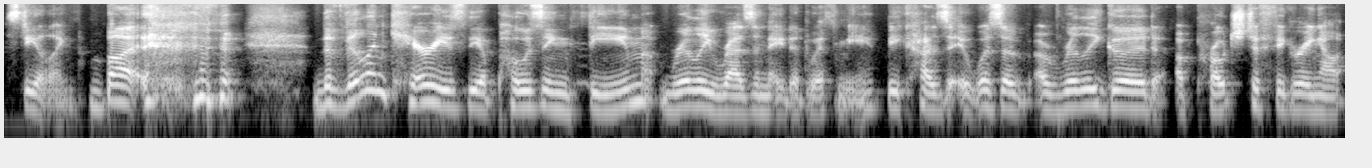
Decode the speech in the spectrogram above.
stealing. But the villain carries the opposing theme really resonated with me because it was a, a really good approach to figuring out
